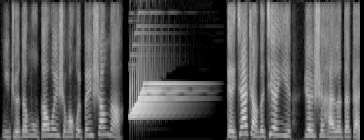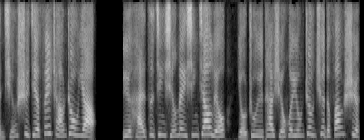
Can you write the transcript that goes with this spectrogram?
你觉得木刚为什么会悲伤呢？给家长的建议：认识孩子的感情世界非常重要。与孩子进行内心交流，有助于他学会用正确的方式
